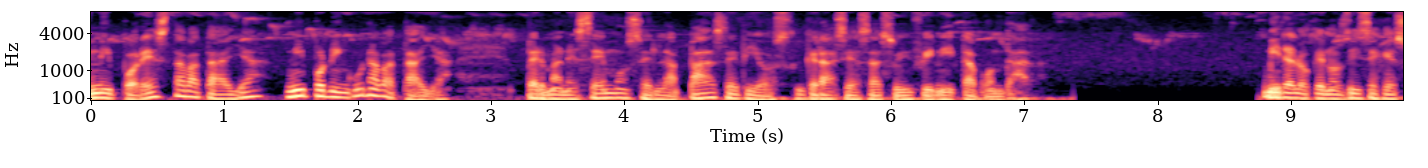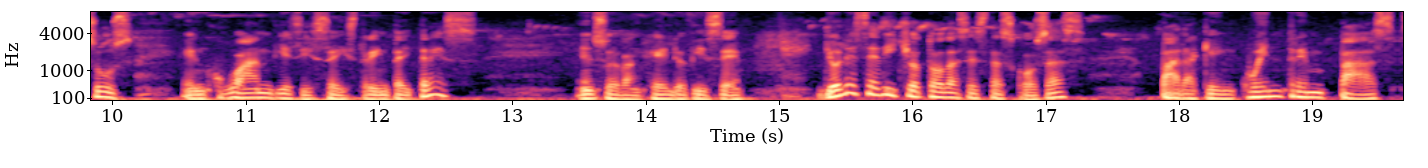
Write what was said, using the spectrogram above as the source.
ni por esta batalla, ni por ninguna batalla. Permanecemos en la paz de Dios gracias a su infinita bondad. Mira lo que nos dice Jesús en Juan 16:33 en su Evangelio dice, yo les he dicho todas estas cosas para que encuentren paz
